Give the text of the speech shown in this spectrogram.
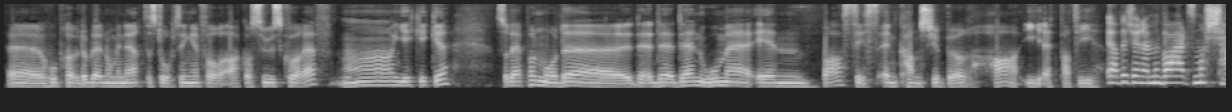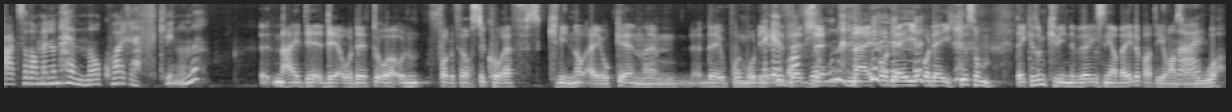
Eh, hun prøvde å bli nominert til Stortinget for Akershus KrF. Nå, gikk ikke. Så det er på en måte det, det, det, er noe med en basis en kanskje bør ha i et parti. Ja, det skjønner jeg, Men hva er det som har skjært seg da mellom henne og KrF-kvinnene? Nei, det, det, og, det, og, for det første, KrFs kvinner er jo ikke en Det er jo på en måte ikke det, nei, og, det, og det, er ikke som, det er ikke som kvinnebevegelsen i Arbeiderpartiet. man sier, wow,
